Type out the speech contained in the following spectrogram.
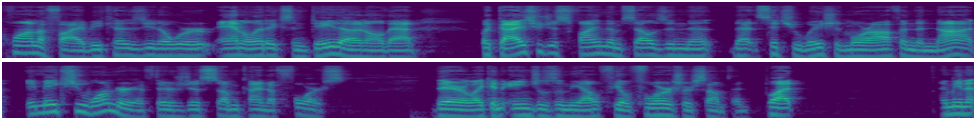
quantify because you know we're analytics and data and all that but guys who just find themselves in that that situation more often than not it makes you wonder if there's just some kind of force there like an angels in the outfield force or something but i mean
